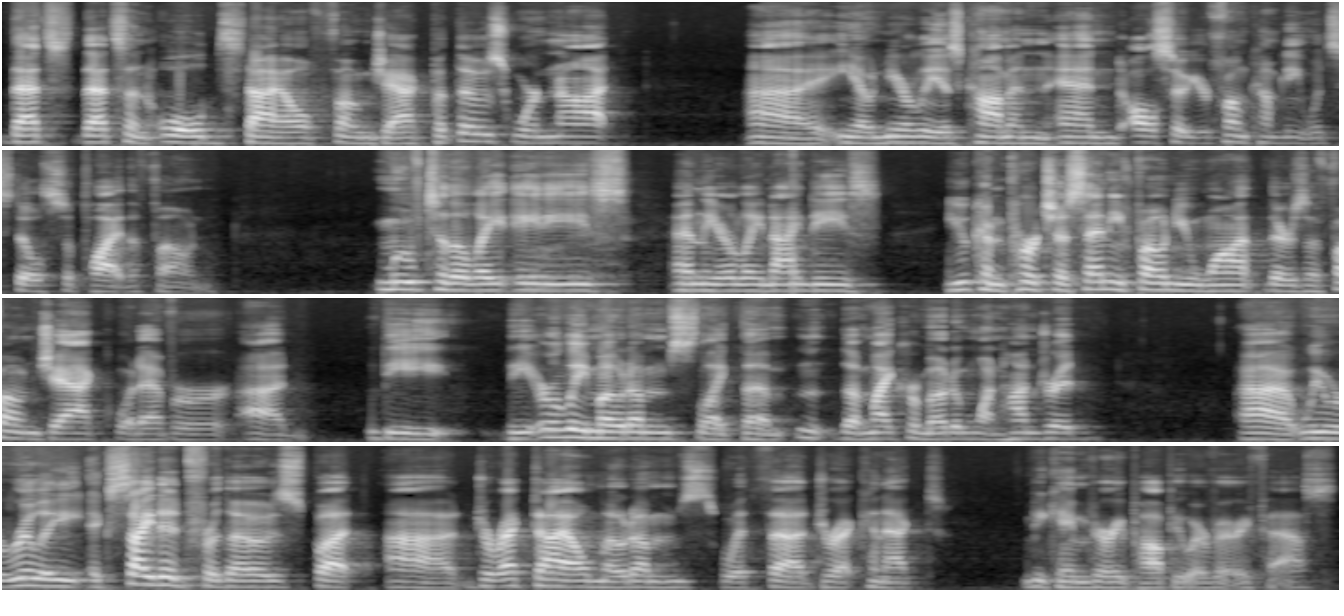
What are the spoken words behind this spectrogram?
that's that's an old style phone jack, but those were not uh, you know, nearly as common, and also your phone company would still supply the phone. Move to the late 80s and the early 90s, you can purchase any phone you want. There's a phone jack, whatever. Uh, the the early modems, like the the micro modem 100, uh, we were really excited for those, but uh, direct dial modems with uh, Direct Connect became very popular very fast.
